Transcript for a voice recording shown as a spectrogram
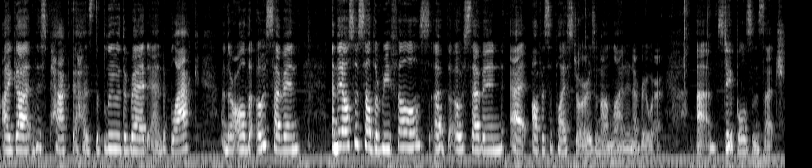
I got this pack that has the blue, the red, and black, and they're all the 07. And they also sell the refills of the 07 at office supply stores and online and everywhere, um, Staples and such.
